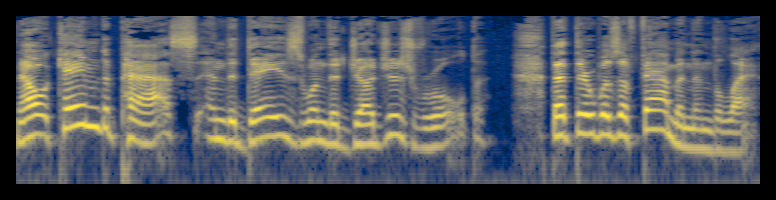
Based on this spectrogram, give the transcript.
Now it came to pass in the days when the judges ruled that there was a famine in the land.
